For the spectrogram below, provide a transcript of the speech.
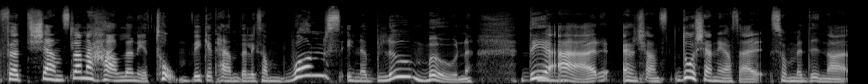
för att känslan när hallen är tom, vilket händer liksom once in a blue moon. Det Mm. är en känsla, då känner jag så här som med dina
